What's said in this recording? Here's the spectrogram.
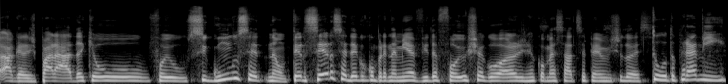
a grande parada, que eu foi o segundo CD, não, terceiro CD que eu comprei na minha vida foi o Chegou a Hora de Recomeçar do CPM 22. Tudo pra mim.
